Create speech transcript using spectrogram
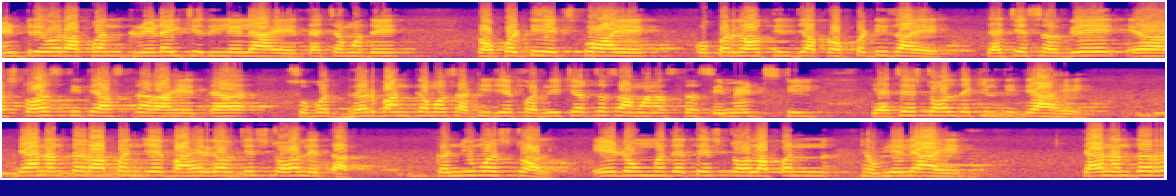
एंट्रीवर आपण क्रीडाईचे दिलेले आहे. त्याच्यामध्ये प्रॉपर्टी एक्सपो आहे. कोपरगावातील ज्या प्रॉपर्टीज आहे त्याचे सगळे स्टॉल्स तिथे असणार आहेत. त्यासोबत घर बांधकामासाठी जे फर्निचरचं सामान असतं सिमेंट स्टील याचे स्टॉल देखील तिथे आहे. त्यानंतर आपण जे बाहेरगावचे स्टॉल येतात कंझ्युमर स्टॉल ए डोममध्ये ते स्टॉल आपण ठेवलेले आहे. त्यानंतर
